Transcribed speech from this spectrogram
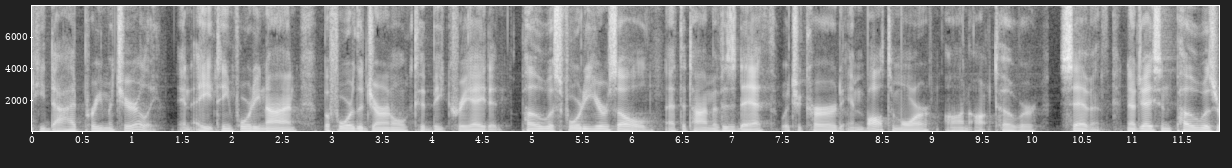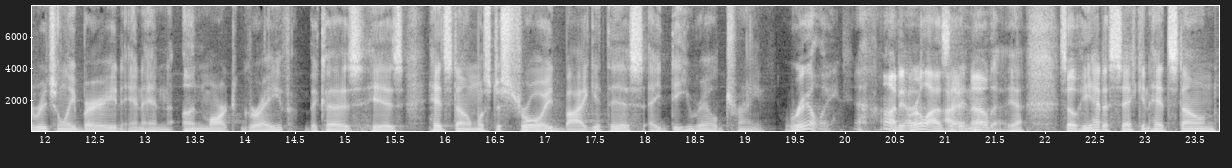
he died prematurely in 1849 before the journal could be created. Poe was 40 years old at the time of his death, which occurred in Baltimore on October 7th. Now, Jason Poe was originally buried in an unmarked grave because his headstone was destroyed by, get this, a derailed train. Really? Oh, I didn't realize that. I didn't no. know that. Yeah. So he had a second headstone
